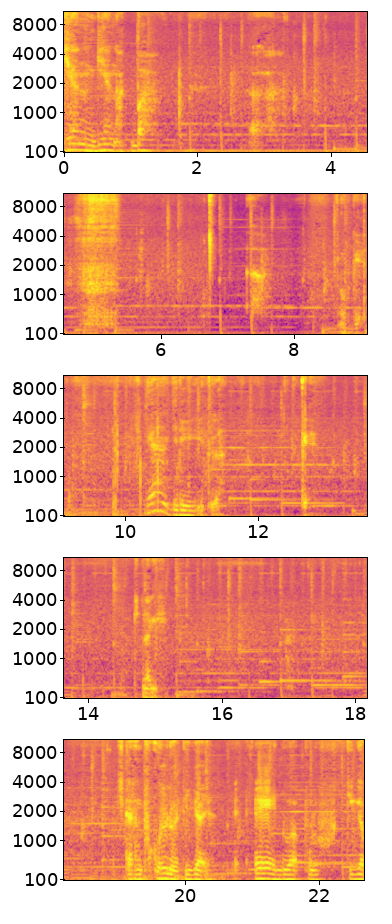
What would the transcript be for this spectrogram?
Gian Gian Akbar Ah. Ah. oke. Ya jadi itulah. oke lagi. Sekarang pukul 23 ya. Eh 20 30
